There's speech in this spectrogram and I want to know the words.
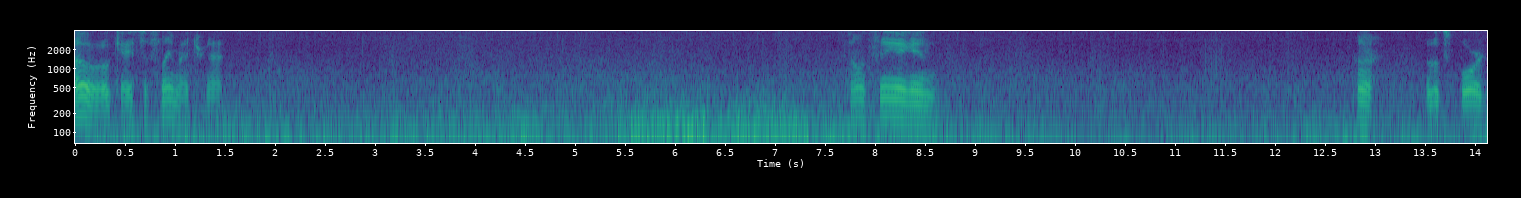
Oh, okay, it's a flame atronach. Don't think I can. Huh. It looks bored.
